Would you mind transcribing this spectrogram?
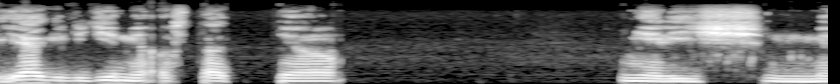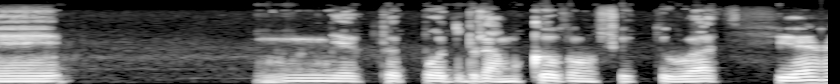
Jak widzimy ostatnio mieliśmy nieco podbramkową sytuację.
